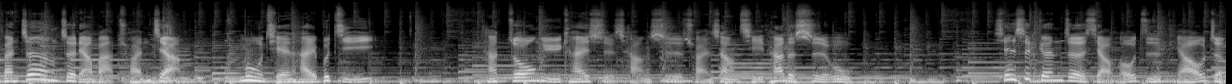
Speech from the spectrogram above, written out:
反正这两把船桨目前还不急。他终于开始尝试船上其他的事物，先是跟着小猴子调整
